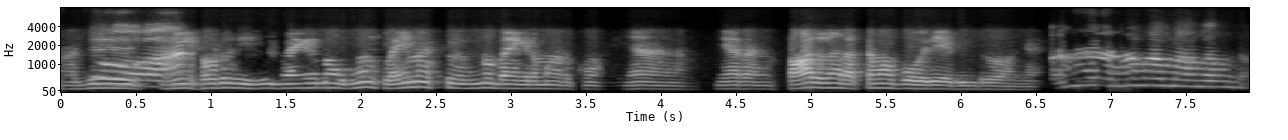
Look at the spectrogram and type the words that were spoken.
அது நீங்க சொல்றது இது பயங்கரமா இருக்கும் கிளைமேக்ஸ்ல இன்னும் பயங்கரமா இருக்கும். ஏன் ஏன் பால்லாம் ரத்தமா போகுதே அப்படின்றவாங்க. ஆ, ஆமா ஆமா ஆமா ஆமா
